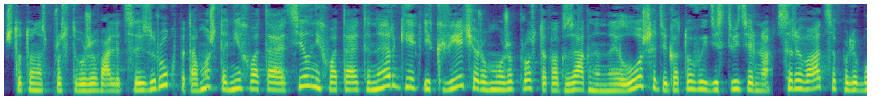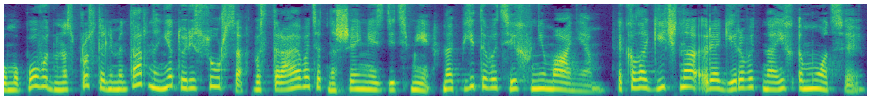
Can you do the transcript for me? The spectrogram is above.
что-то у нас просто уже валится из рук, потому что не хватает сил, не хватает энергии, и к вечеру мы уже просто как загнанные лошади, готовые действительно срываться по любому поводу. У нас просто элементарно нет ресурса выстраивать отношения с детьми, напитывать их вниманием, экологично реагировать на их эмоции.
